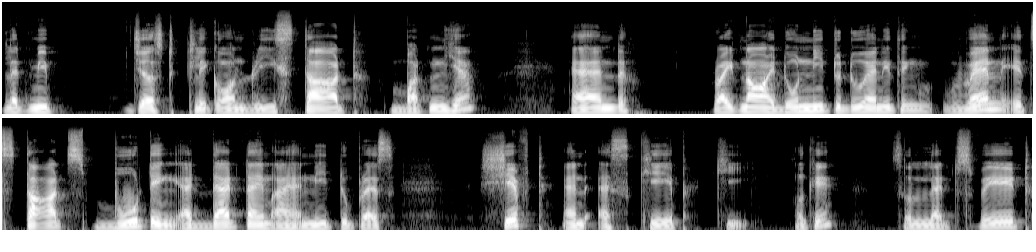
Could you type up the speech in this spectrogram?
let me just click on restart button here and right now I don't need to do anything. When it starts booting at that time I need to press shift and escape key okay? So let's wait.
